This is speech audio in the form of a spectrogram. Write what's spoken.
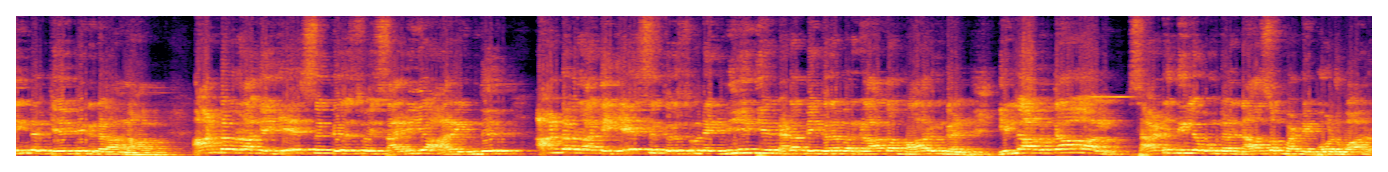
நீங்கள் கேட்பீர்களானால் ஆண்டவராக இயேசு கிறிஸ்துவை சரியா அறிந்து ஆண்டவராக இயேசு கிறிஸ்துடைய நீதியை நடப்புகிறவர்களாக மாறுங்கள். இல்லாவிட்டால் சடுதியில உங்களை நாசம் பண்ணி போடுவார்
